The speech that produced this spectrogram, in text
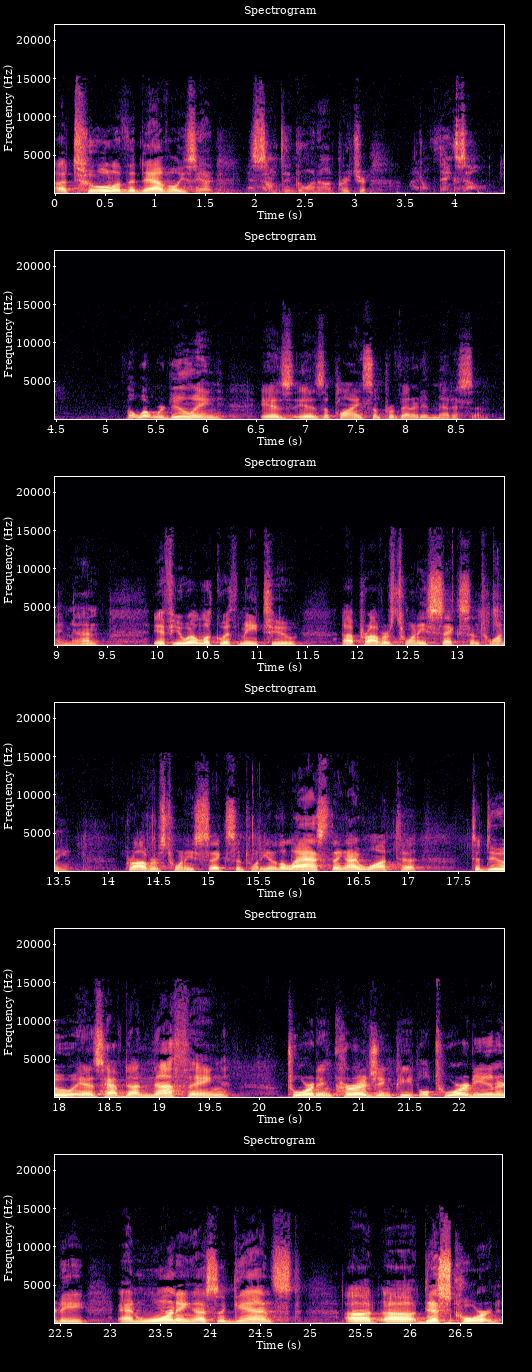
a tool of the devil. You say, is something going on, preacher? I don't think so. But what we're doing is, is applying some preventative medicine. Amen. If you will, look with me to uh, Proverbs 26 and 20. Proverbs 26 and 20. You know, the last thing I want to, to do is have done nothing toward encouraging people toward unity and warning us against uh, uh, discord.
